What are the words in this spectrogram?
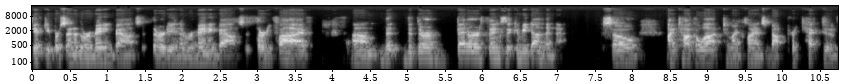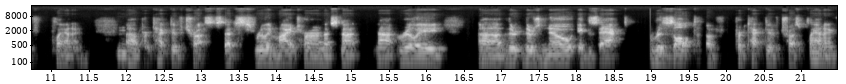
50% of the remaining balance at 30, and the remaining balance at 35, um, that, that there are better things that can be done than that. So I talk a lot to my clients about protective planning, mm-hmm. uh, protective trusts. That's really my term. That's not not really. Uh, there, there's no exact result of protective trust planning.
